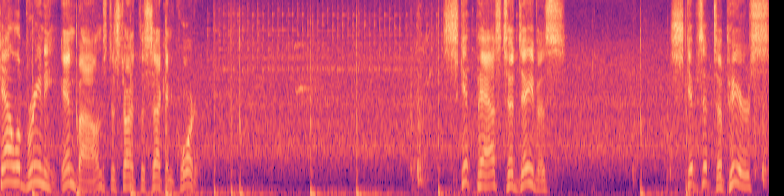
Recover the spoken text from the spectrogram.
Scalabrine inbounds to start the second quarter. Skip pass to Davis. Skips it to Pierce.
